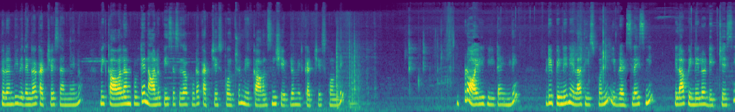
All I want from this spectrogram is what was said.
చూడండి ఈ విధంగా కట్ చేశాను నేను. మీకు కావాలనుకుంటే నాలుగు పీసెస్గా కూడా కట్ చేసుకోవచ్చు. మీరు కావాల్సిన షేప్లో మీరు కట్ చేసుకోండి. ఇప్పుడు ఆయిల్ హీట్ అయింది. ఇప్పుడు ఈ పిండిని ఇలా తీసుకొని ఈ బ్రెడ్ స్లైస్ని ఇలా పిండిలో డిప్ చేసి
